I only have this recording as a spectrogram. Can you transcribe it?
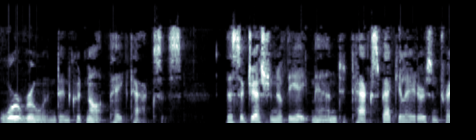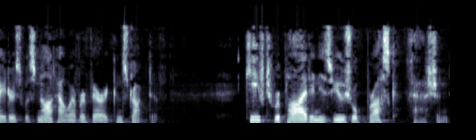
were ruined and could not pay taxes. The suggestion of the eight men to tax speculators and traders was not, however, very constructive. Kieft replied in his usual brusque fashion,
